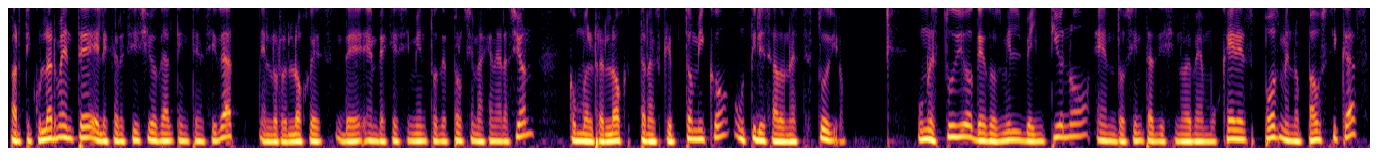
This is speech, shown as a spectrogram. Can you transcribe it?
particularmente el ejercicio de alta intensidad en los relojes de envejecimiento de próxima generación, como el reloj transcriptómico utilizado en este estudio. Un estudio de 2021 en 219 mujeres posmenopáusticas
